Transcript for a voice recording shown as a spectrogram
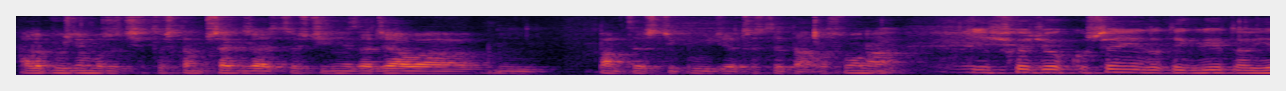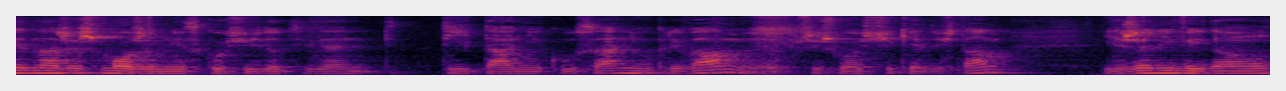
ale później możecie coś tam przegrzać, coś ci nie zadziała, pancerz ci pójdzie, czy ta osłona. Jeśli chodzi o kuszenie do tej gry, to jedna rzecz może mnie skusić do Titan- Titanicusa, nie ukrywam, w przyszłości kiedyś tam, jeżeli wyjdą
